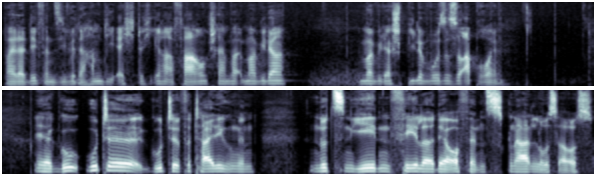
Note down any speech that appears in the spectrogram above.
bei der Defensive. Da haben die echt durch ihre Erfahrung scheinbar immer wieder, immer wieder Spiele, wo sie so abräumen. Ja, gu gute, gute Verteidigungen nutzen jeden Fehler der Offense gnadenlos aus.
